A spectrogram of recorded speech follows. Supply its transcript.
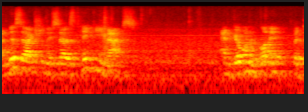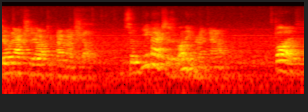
And this actually says take Emacs and go and run it, but don't actually occupy my shell. So Emacs is running right now, but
